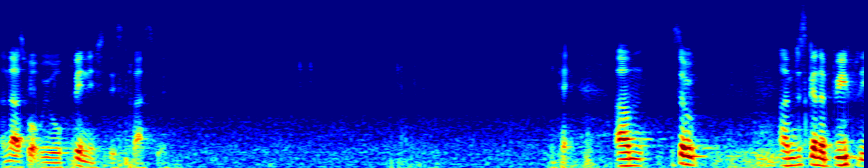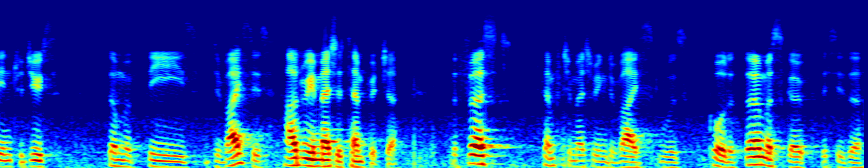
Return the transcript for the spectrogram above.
And that's what we will finish this class with. Okay, um, so I'm just going to briefly introduce some of these devices. How do we measure temperature? The first temperature measuring device was called a thermoscope. This is a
